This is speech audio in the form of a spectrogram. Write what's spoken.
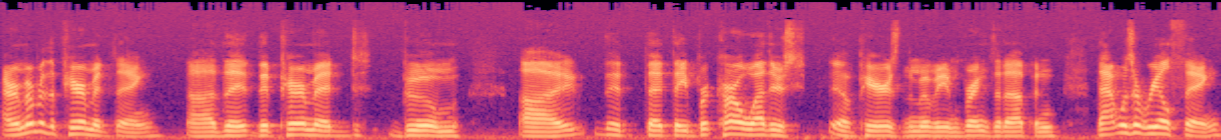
I remember the pyramid thing, uh, the the pyramid boom. Uh, that that they Carl Weathers appears in the movie and brings it up, and that was a real thing.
